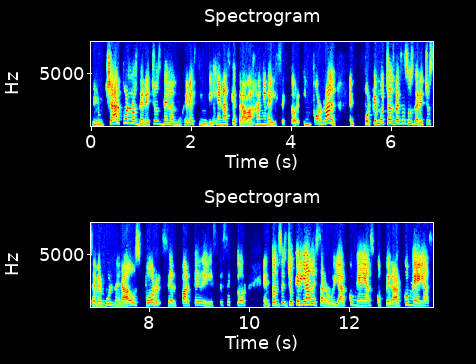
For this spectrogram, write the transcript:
luchar por los derechos de las mujeres indígenas que trabajan en el sector informal, porque muchas veces sus derechos se ven vulnerados por ser parte de este sector. Entonces yo quería desarrollar con ellas, cooperar con ellas,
